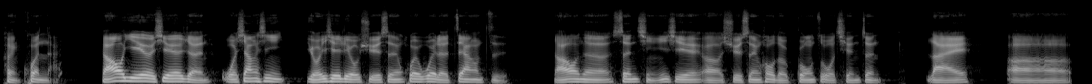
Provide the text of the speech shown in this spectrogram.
很困难，然后也有一些人，我相信有一些留学生会为了这样子，然后呢申请一些呃学生后的工作签证，来呃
